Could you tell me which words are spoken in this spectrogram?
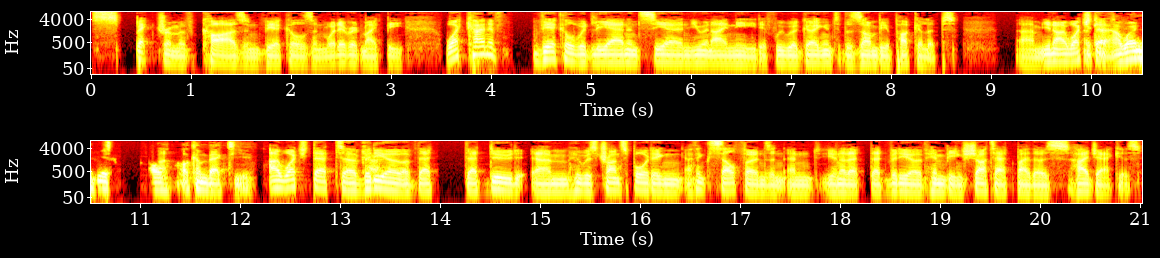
spectrum of cars and vehicles and whatever it might be. What kind of vehicle would Leanne and Sia and you and I need if we were going into the zombie apocalypse? Um, you know, I watched Okay, that. I won't. I'll, I'll come back to you. I watched that uh, video of that that dude um, who was transporting, I think, cell phones, and, and you know that that video of him being shot at by those hijackers,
